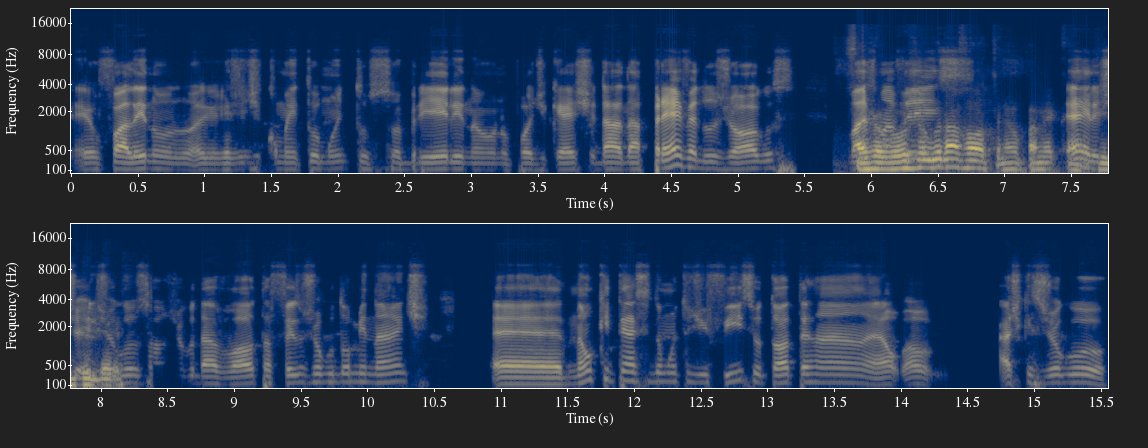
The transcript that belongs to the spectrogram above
eu falei no. A gente comentou muito sobre ele no, no podcast da, da prévia dos jogos. Só Mais jogou uma vez, o jogo da volta, né? O Pamecano. É, ele, ele jogou só o jogo da volta, fez um jogo dominante. É, não que tenha sido muito difícil, o Tottenham. É, é, acho que esse jogo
